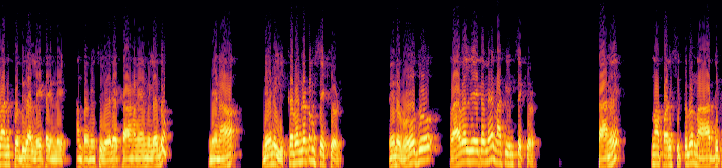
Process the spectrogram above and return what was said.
దానికి కొద్దిగా లేట్ అయింది. అంతకుమించి వేరే కారణం ఏమీ లేదు. నేను? నేను ఇక్కడ ఉండటం సెక్యూర్డ్ నేను రోజు ట్రావెల్ చేయటమే నాకు ఇన్సెక్యూర్డ్ కానీ నా పరిస్థితులు నా ఆర్థిక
